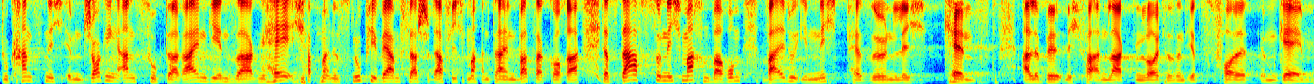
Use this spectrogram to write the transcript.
Du kannst nicht im Jogginganzug da reingehen und sagen, hey, ich habe meine Snoopy-Wärmflasche, darf ich mal an deinen Wasserkocher? Das darfst du nicht machen. Warum? Weil du ihn nicht persönlich kennst. Alle bildlich veranlagten Leute sind jetzt voll im Game.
